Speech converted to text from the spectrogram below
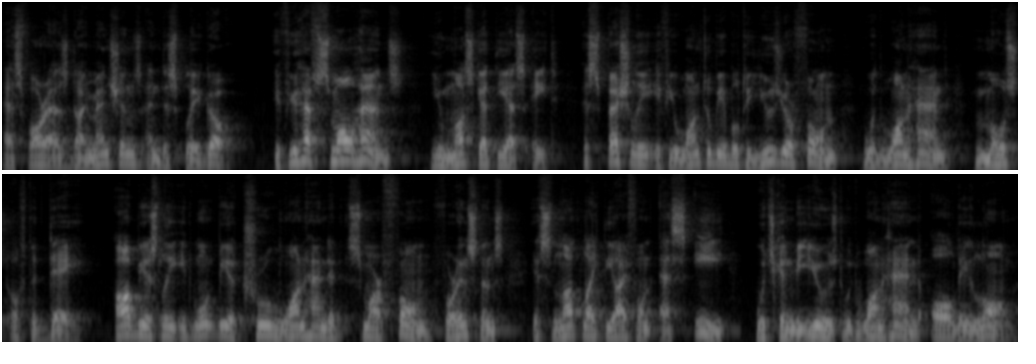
as far as dimensions and display go. If you have small hands, you must get the S8, especially if you want to be able to use your phone with one hand most of the day. Obviously, it won't be a true one-handed smartphone. For instance, it's not like the iPhone SE, which can be used with one hand all day long.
